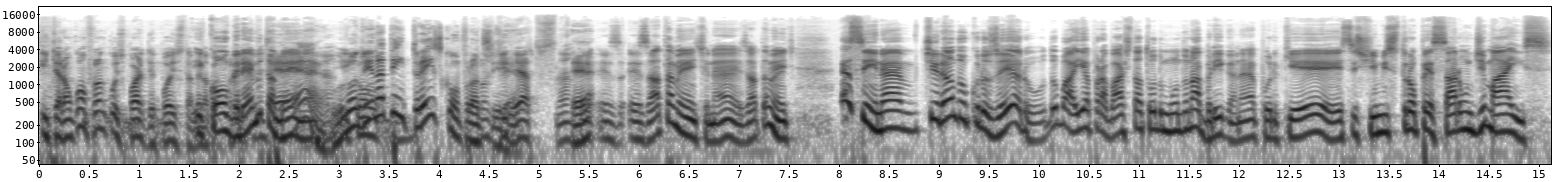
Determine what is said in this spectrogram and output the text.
E terá um confronto com o esporte depois também. E com o Grêmio né? também, é, né? O Londrina com... tem três confrontos, diretos. diretos, né? É. Ex exatamente, né? Exatamente. É assim, né? Tirando o Cruzeiro, do Bahia para baixo tá todo mundo na briga, né? Porque esses times tropeçaram demais.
